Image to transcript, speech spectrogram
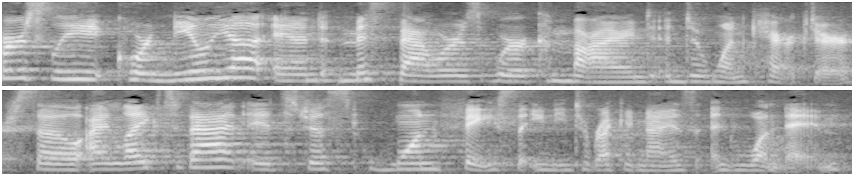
Firstly, Cornelia and Miss Bowers were combined into one character, so I liked that. It's just one face that you need to recognize and one name.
